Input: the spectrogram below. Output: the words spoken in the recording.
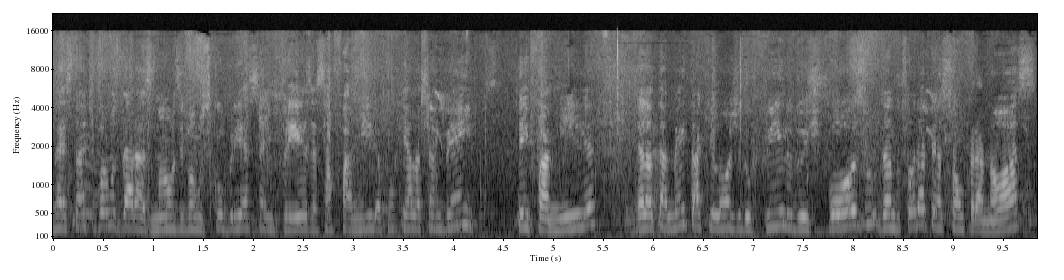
O restante vamos dar as mãos e vamos cobrir essa empresa, essa família, porque ela também tem família, ela também está aqui longe do filho, do esposo, dando toda a atenção para nós.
